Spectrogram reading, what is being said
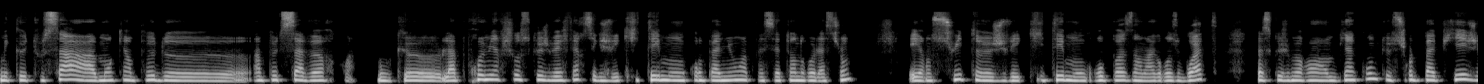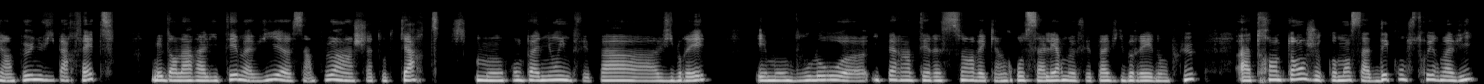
mais que tout ça manque un peu de, un peu de saveur. quoi. Donc euh, la première chose que je vais faire, c'est que je vais quitter mon compagnon après sept ans de relation. Et ensuite, euh, je vais quitter mon gros poste dans ma grosse boîte parce que je me rends bien compte que sur le papier, j'ai un peu une vie parfaite mais dans la réalité, ma vie, c'est un peu un château de cartes. Mon compagnon, il me fait pas vibrer. Et mon boulot hyper intéressant avec un gros salaire me fait pas vibrer non plus. À 30 ans, je commence à déconstruire ma vie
